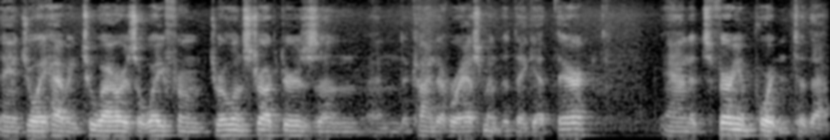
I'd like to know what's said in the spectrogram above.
they enjoy having two hours away from drill instructors and, and the kind of harassment that they get there, and it's very important to them.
